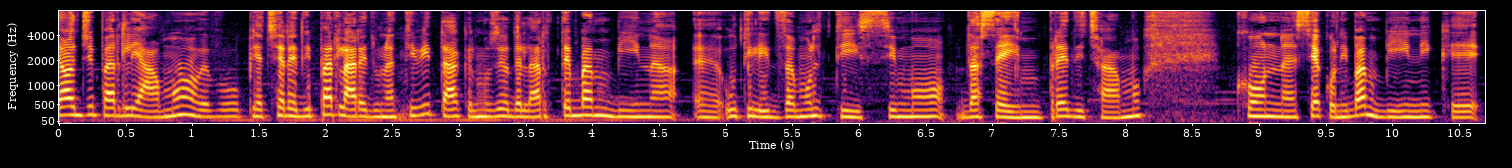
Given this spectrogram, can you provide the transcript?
E oggi parliamo, avevo piacere di parlare di un'attività che il Museo dell'Arte Bambina eh, utilizza moltissimo da sempre, diciamo, con, sia con i bambini che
